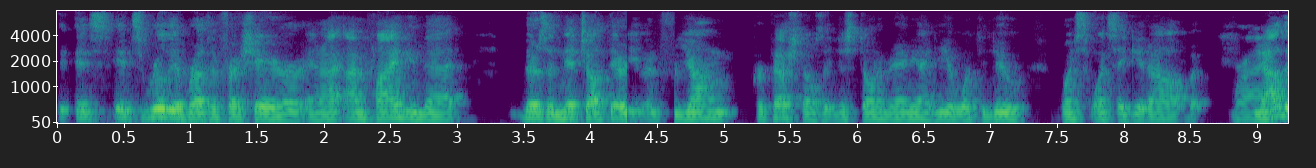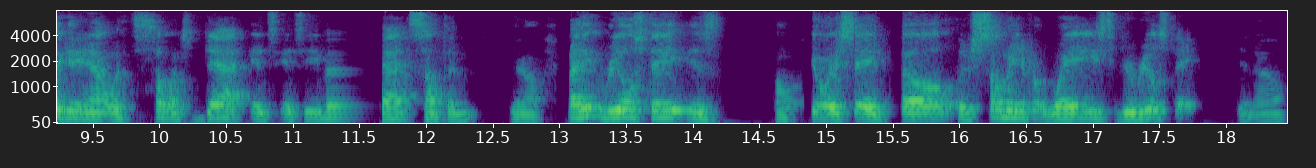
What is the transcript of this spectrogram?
it's it's really a breath of fresh air. And I, I'm finding that there's a niche out there even for young professionals that just don't have any idea what to do once once they get out. But Right. now they're getting out with so much debt. It's it's even that's something you know. But I think real estate is. You always say, Bill, there's so many different ways to do real estate. You know,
